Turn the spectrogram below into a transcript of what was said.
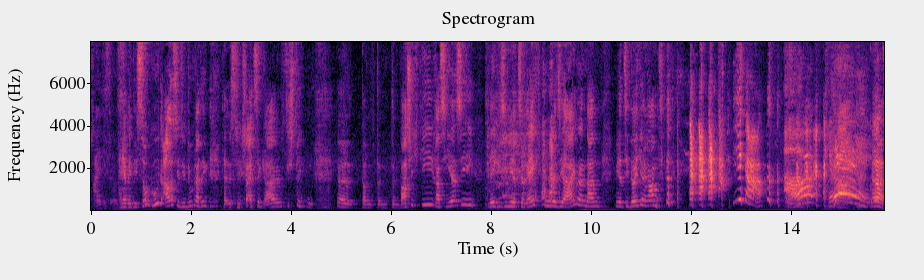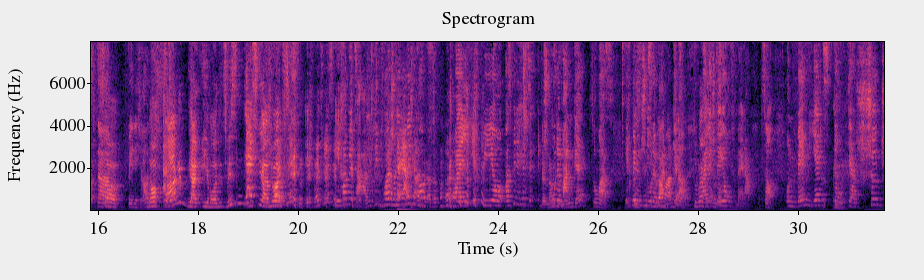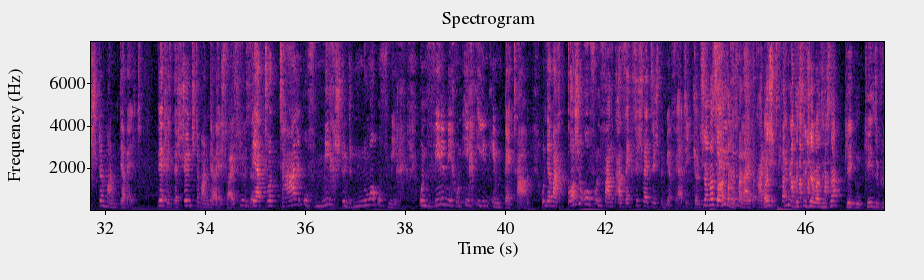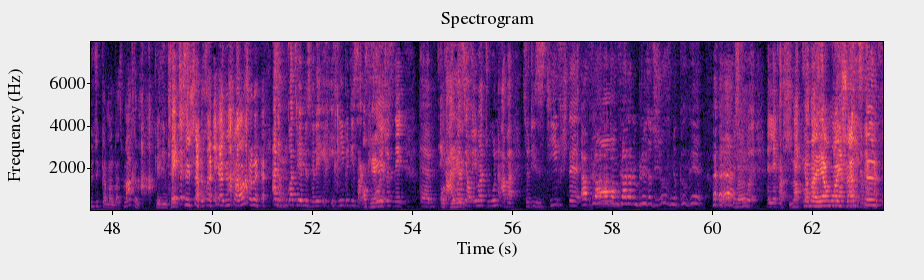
halt die Soße. Hey, wenn die so gut aussieht, wie du gerade, dann ist mir scheißegal, wenn sie stinken. Äh, dann, dann, dann wasche ich die, rasiere sie, lege sie mir zurecht, pudere sie ein und dann wird sie durchgerammt. ja! Okay! ja Da so. bin ich raus. Noch Also, Fragen? ja, ihr wolltet es wissen? Ja, ich, die ich Antwort. wollte wissen. Ich wollte wissen. ich habe jetzt eine andere Ich wollte aber eine Vorstellung ehrliche im. Kopf, Also. weil ich bin ja, was bin ich jetzt? Ein Genau schwuler so. Mann, gell? Sowas. Ich bin ein schwuler Mann, Mann, genau. ja. Du warst weil ich stehe auf Männer. So, und wenn jetzt du der schönste Mann der Welt, wirklich der schönste Mann der Der hat Welt, der total auf mich stünde, nur auf mich und will mich und ich ihn im Bett haben. Und der macht Gosche auf und fängt an sächsisch schwätze, ich bin mir fertig. Das ist ja was Sorry, anderes. tut mir leid, ich du, das ist ja, was ich sag. Gegen Käsefüße kann man was machen. Gegen Sächsisch hast du keine Chance. Also um Gottes Willen, ich, ich, liebe die Sachsen, Okay. so ist es nicht. Ähm, egal, Okay. was sie auch immer tun, aber so dieses tiefste... Er flattert und flattert und blüht sich auf eine bist du ein lecker Schneck. Na, komm mal her, mein Schatz. du.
